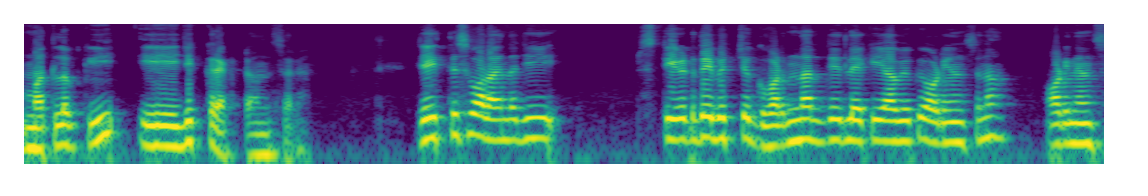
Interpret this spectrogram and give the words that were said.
ਮਤਲਬ ਕਿ ਏਜ ਕਰੈਕਟ ਆਨਸਰ ਜੇ ਇੱਥੇ ਸਵਾਲ ਆ ਜਾਂਦਾ ਜੀ ਸਟੇਟ ਦੇ ਵਿੱਚ ਗਵਰਨਰ ਜੇ ਲੈ ਕੇ ਆਵੇ ਕੋਈ ਆਰਡੀਨੈਂਸ ਨਾ ਆਰਡੀਨੈਂਸ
